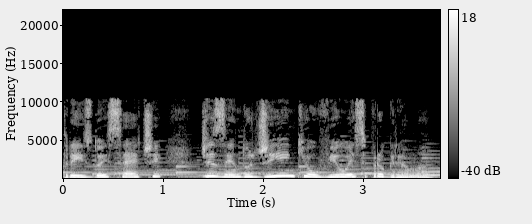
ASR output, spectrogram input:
0327, dizendo o dia em que ouviu esse programa.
